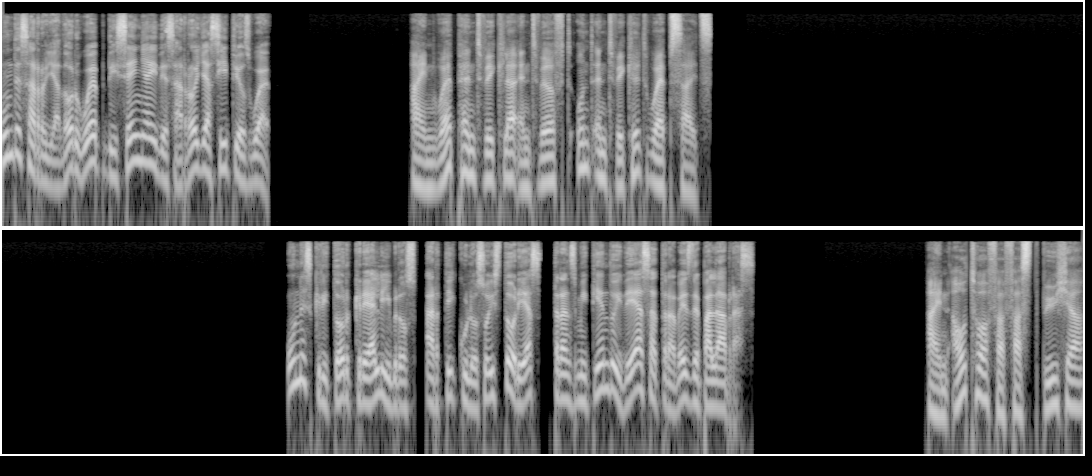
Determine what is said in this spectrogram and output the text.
Un desarrollador web diseña y desarrolla sitios web. Ein Webentwickler entwirft und entwickelt Websites. Un escritor crea libros, artículos o historias, transmitiendo ideas a través de palabras. Ein Autor verfasst Bücher,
